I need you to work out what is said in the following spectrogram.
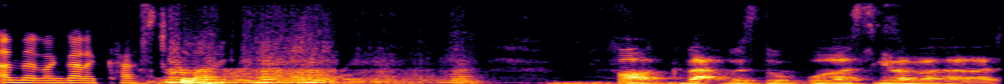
and then I'm gonna cast fly. Fuck, that was the worst thing I've ever heard.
